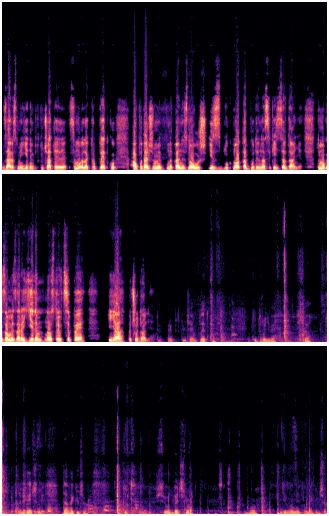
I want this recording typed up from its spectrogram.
Зараз ми їдемо підключати саму електроплитку, а в подальшому ми, напевне, знову ж із блокнота буде в нас якесь завдання. Тому казав, ми зараз їдемо на острів Цепи, і я печу далі. Так, перепідключаємо плитку. Тут вроді би все обично. Да, виключив. Тут все обично. Ну, діло не виключив.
